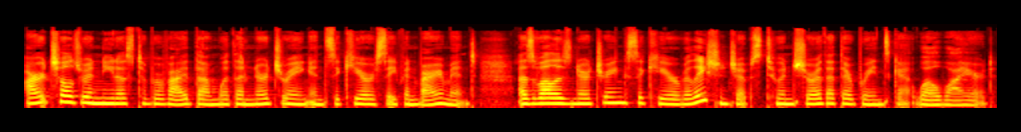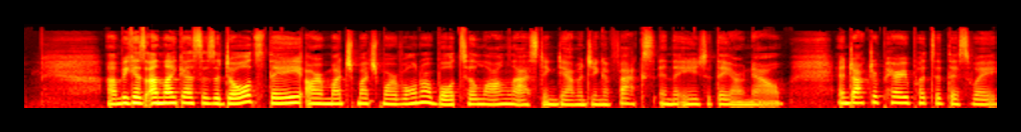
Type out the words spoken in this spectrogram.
our children need us to provide them with a nurturing and secure, safe environment, as well as nurturing, secure relationships to ensure that their brains get well wired. Um, because unlike us as adults, they are much, much more vulnerable to long lasting damaging effects in the age that they are now. And Dr. Perry puts it this way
